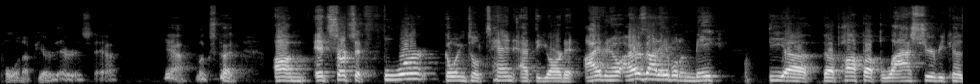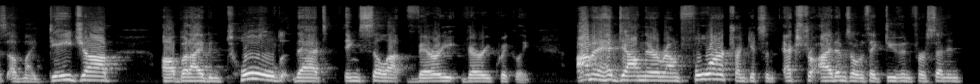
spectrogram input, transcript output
pull it up here. There it is. Yeah, yeah, looks good. Um, it starts at four, going till ten at the yard at Ivanhoe. I was not able to make the uh, the pop up last year because of my day job, uh, but I've been told that things sell out very very quickly. I'm gonna head down there around four, try and get some extra items. I want to thank Duvin for sending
